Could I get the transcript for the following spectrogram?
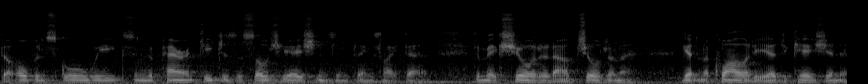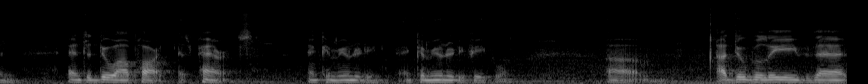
the open school weeks and the parent teachers associations and things like that to make sure that our children are getting a quality education and and to do our part as parents and community and community people. Um, I do believe that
